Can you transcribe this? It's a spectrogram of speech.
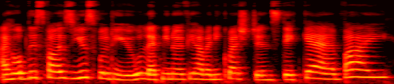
I hope this file is useful to you. Let me know if you have any questions. Take care. Bye.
